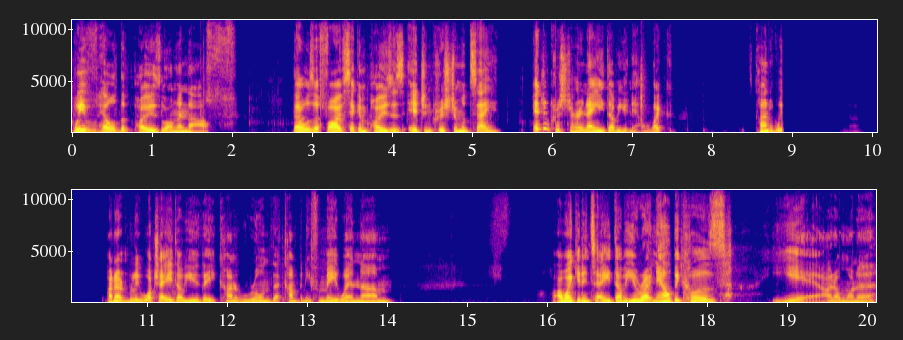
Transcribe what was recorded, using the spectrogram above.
we've held the pose long enough. That was a five second pose, as Edge and Christian would say. Edge and Christian are in AEW now. Like, it's kind of weird. You know, I don't really watch AEW. They kind of ruined that company for me when, um, I won't get into AEW right now because, yeah, I don't want to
